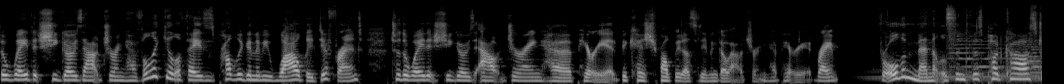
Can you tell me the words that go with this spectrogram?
the way that she goes out during her follicular phase is probably going to be wildly different to the way that she goes out during her period because she probably doesn't even go out during her period, right? For all the men that listen to this podcast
